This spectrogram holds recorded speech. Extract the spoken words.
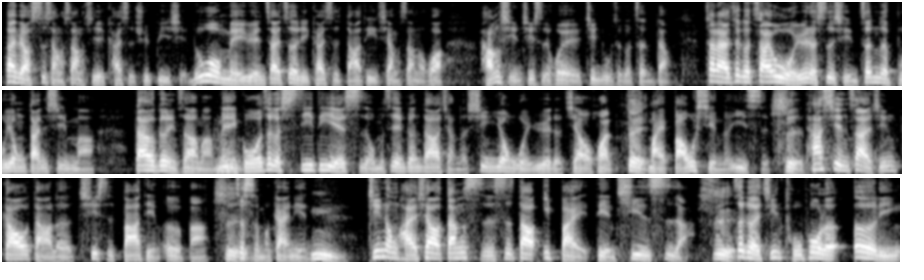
代表市场上其实开始去避险。如果美元在这里开始打底向上的话，行情其实会进入这个震荡。再来，这个债务违约的事情真的不用担心吗？大佑哥，你知道嗯吗？美国这个 CDS，我们之前跟大家讲的信用违约的交换，对买保险的意思，是它现在已经高达了七十八点二八，是这什么概念？嗯金融海啸当时是到一百点七十四啊，是这个已经突破了二零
